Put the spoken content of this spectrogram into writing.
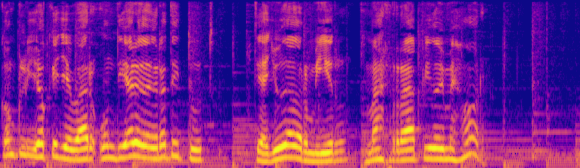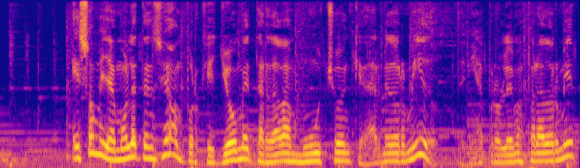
concluyó que llevar un diario de gratitud te ayuda a dormir más rápido y mejor. Eso me llamó la atención porque yo me tardaba mucho en quedarme dormido, tenía problemas para dormir.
